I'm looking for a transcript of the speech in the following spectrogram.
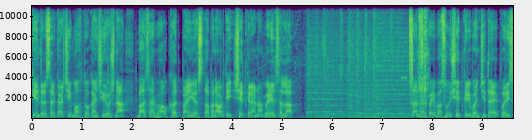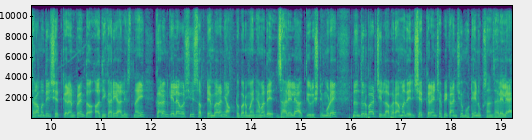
केंद्र सरकारची महत्वाकांक्षी योजना बाजारभाव खत पाणी व्यवस्थापनावरती शेतकऱ्यांना मिळेल सल्ला. नुकसान भरपाईपासून शेतकरी वंचित आहे. परिसरामधील शेतकऱ्यांपर्यंत अधिकारी आलेच नाही. कारण गेल्या वर्षी सप्टेंबर आणि ऑक्टोबर महिन्यामध्ये झालेल्या अतिवृष्टीमुळे नंदुरबार जिल्हाभरामधील शेतकऱ्यांच्या पिकांचे मोठे नुकसान झालेले आहे.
